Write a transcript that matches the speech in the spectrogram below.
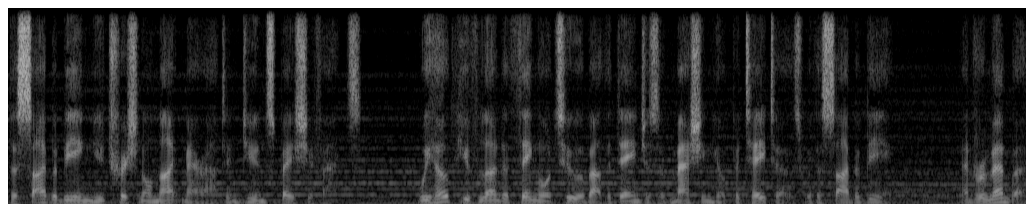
the cyber being nutritional nightmare out in Dune Spaceship Facts. We hope you've learned a thing or two about the dangers of mashing your potatoes with a cyber being. And remember,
